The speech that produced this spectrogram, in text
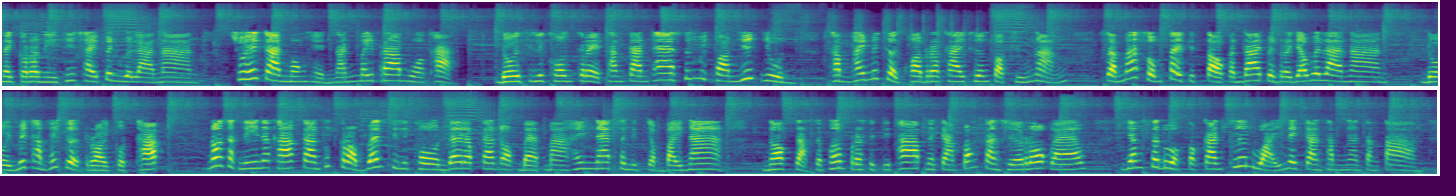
ในกรณีที่ใช้เป็นเวลานาน ช่วยให้การมองเห็นนั้นไม่พร่ามัวค่ะ โดยซิลิโคนเกรดทางการแพทย์ซึ่งมีความยืดหยุ่นทำให้ไม่เกิดความระคายเคืองต่อผิวหนัง สามารถสวมใส่ติดต่อกันได้เป็นระยะเวลานาน โดยไม่ทำให้เกิดรอยกดทับ นอกจากนี้นะคะ การที่กรอบแว่นซิลิโคนได้รับการออกแบบมาให้แนบสนิทกับใบหน้า นอกจากจะเพิ่มประสิทธิภาพในการป้องกันเชื้อโรคแล้ว ยังสะดวกต่อการเคลื่อนไหวในการทำงานต่างๆ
